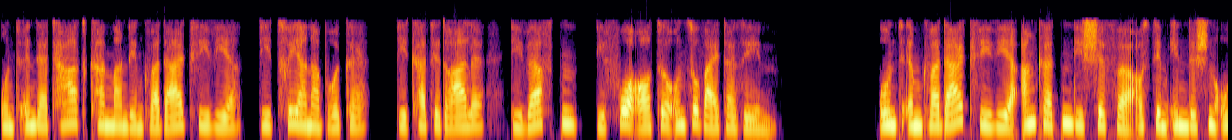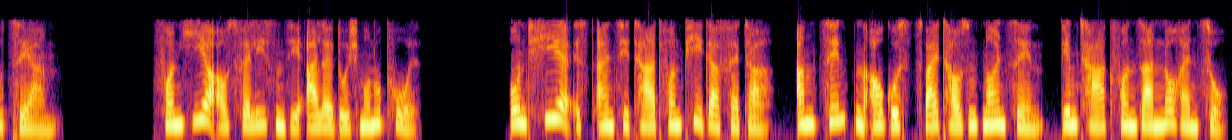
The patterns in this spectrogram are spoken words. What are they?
und in der Tat kann man den Guadalquivir, die Triana-Brücke, die Kathedrale, die Werften, die Vororte und so weiter sehen. Und im Guadalquivir ankerten die Schiffe aus dem Indischen Ozean. Von hier aus verließen sie alle durch Monopol. Und hier ist ein Zitat von Pigafetta, am 10. August 2019, dem Tag von San Lorenzo.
